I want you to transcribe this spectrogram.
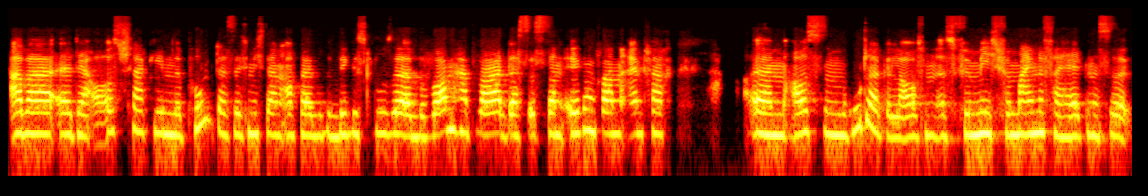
Aber äh, der ausschlaggebende Punkt, dass ich mich dann auch bei The Biggest Loser beworben habe, war, dass es dann irgendwann einfach ähm, aus dem Ruder gelaufen ist für mich, für meine Verhältnisse.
